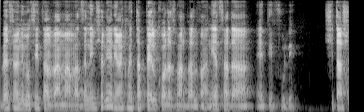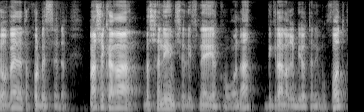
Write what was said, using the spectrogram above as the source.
ובעצם אני מוציא את ההלוואה מהמאזנים שלי, אני רק מטפל כל הזמן בהלוואה, אני הצד התפעולי. שיטה שעובדת, הכל בסדר. מה שקרה בשנים שלפני הקורונה, בגלל הריביות הנמוכות,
